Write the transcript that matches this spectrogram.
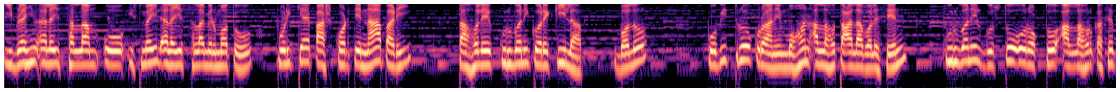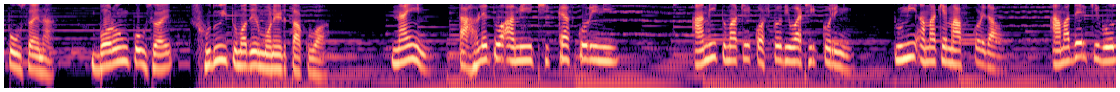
ইব্রাহিম আলাইসাল্লাম ও ইসমাইল আলাইসাল্লামের মতো পরীক্ষায় পাশ করতে না পারি তাহলে কুরবানি করে কী লাভ? বলো। পবিত্র কোরআনে মহান আল্লাহ তাআলা বলেছেন কুরবানির গোস্ত ও রক্ত আল্লাহর কাছে পৌঁছায় না বরং পৌঁছায় শুধুই তোমাদের মনের তাকুয়া নাইম তাহলে তো আমি ঠিক কাজ করিনি। আমি তোমাকে কষ্ট দেওয়া ঠিক করিনি। তুমি আমাকে মাফ করে দাও। আমাদের কেবল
